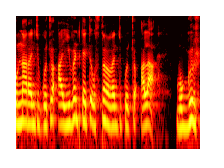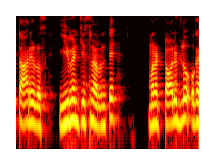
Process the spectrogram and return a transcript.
ఉన్నారని చెప్పుకోవచ్చు. ఆ ఈవెంట్కి అయితే వస్తున్నారని చెప్పుకోవచ్చు. అలా ముగ్గురు స్టార్ హీరోస్ ఈవెంట్ చేస్తున్నారంటే మన టాలీవుడ్లో ఒక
